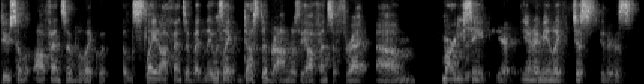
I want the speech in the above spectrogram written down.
do some offensive, like with a slight offensive. But it was like Dustin Brown was the offensive threat. Um, Marty mm-hmm. St. Pierre, you know what I mean? Like just there was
